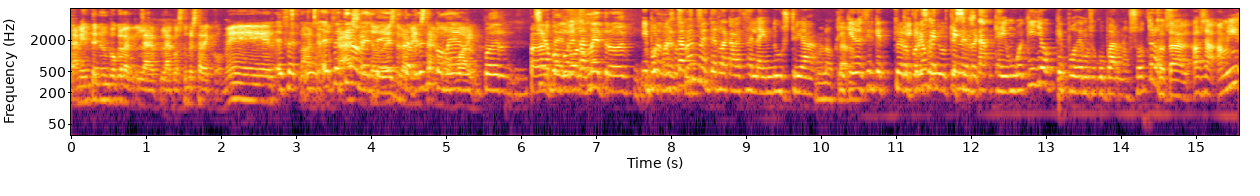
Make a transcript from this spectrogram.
también tener un poco la, la- la costumbre esta de comer. Efe- efectivamente, esto te también apetece comer, guay. poder Sí, pagarte no, por el bonometro. y por bueno, también cosas. meter la cabeza en la industria. Bueno, Que claro. quiero decir que, Claro, que creo que, que que se necesita- re- que hay un huequillo que podemos ocuparnos nosotros. Total. O sea, a mí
